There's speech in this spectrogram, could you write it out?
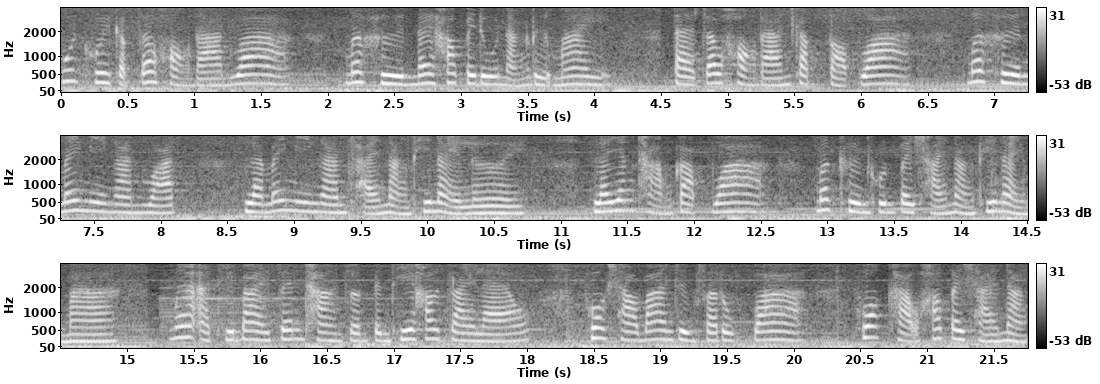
พูดคุยกับเจ้าของร้านว่า เมื่อคืนได้เข้าไปดูหนังหรือไม่ แต่เจ้าของร้านกลับตอบว่า เมื่อคืนไม่มีงานวัด และไม่มีงานฉายหนังที่ไหนเลย และยังถามกลับว่า เมื่อคืนคุณไปฉายหนังที่ไหนมา เมื่ออธิบายเส้นทางจนเป็นที่เข้าใจแล้ว พวกชาวบ้านจึงสรุปว่า พวกเขาเข้าไปฉายหนัง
